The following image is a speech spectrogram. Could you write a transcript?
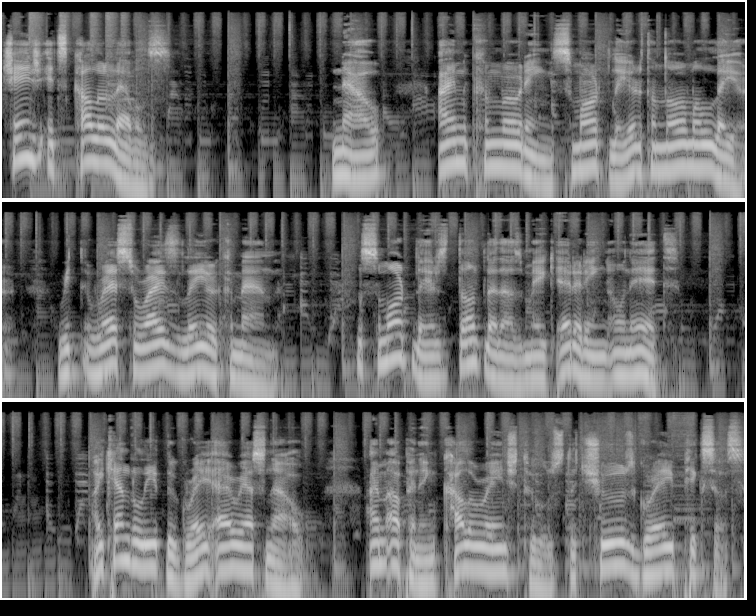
change its color levels. Now, I'm converting smart layer to normal layer with rasterize layer command. The smart layers don't let us make editing on it. I can delete the gray areas now. I'm opening color range tools to choose gray pixels.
